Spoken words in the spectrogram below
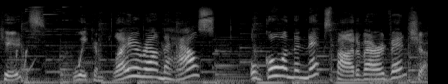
Kids? We can play around the house or go on the next part of our adventure.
